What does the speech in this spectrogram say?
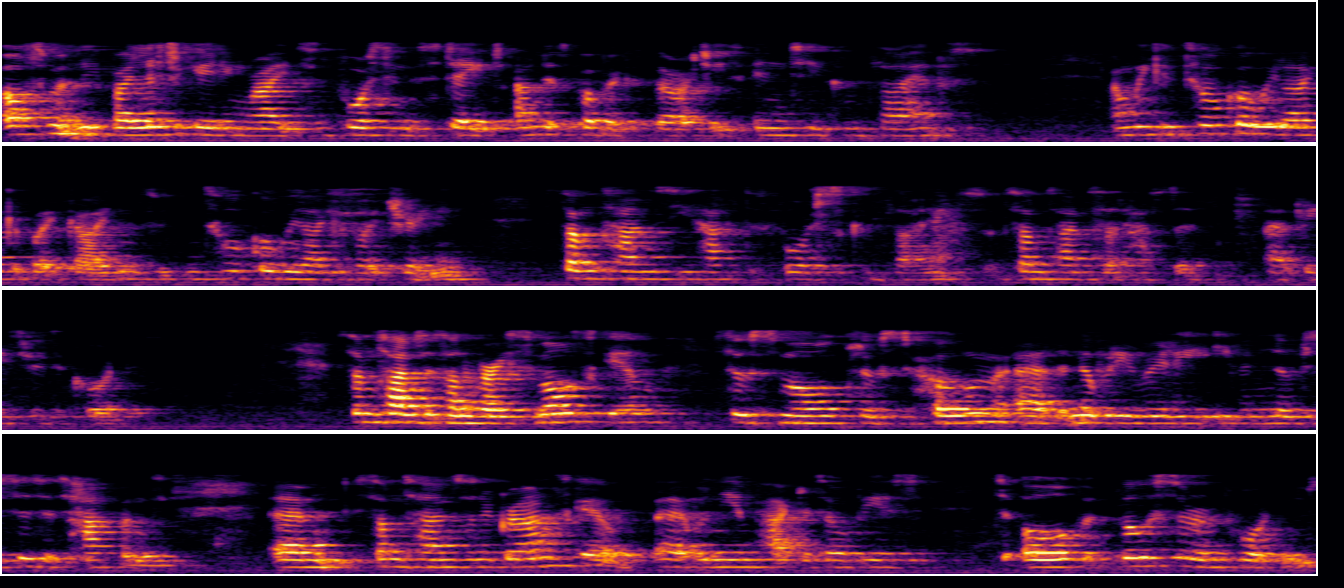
Ultimately, by litigating rights and forcing the state and its public authorities into compliance. And we can talk all we like about guidance, we can talk all we like about training. Sometimes you have to force compliance, and sometimes that has to uh, be through the courts. Sometimes it's on a very small scale, so small, close to home, uh, that nobody really even notices it's happened um, sometimes on a grand scale uh, when the impact is obvious to all, but both are important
